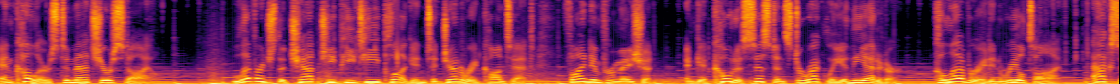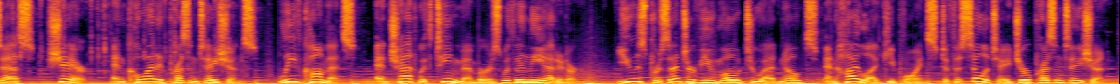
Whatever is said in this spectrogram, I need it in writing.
and colors to match your style. Leverage the ChatGPT plugin to generate content, find information, and get code assistance directly in the editor. Collaborate in real time, access, share, and co-edit presentations, leave comments, and chat with team members within the editor. Use presenter view mode to add notes and highlight key points to facilitate your presentation.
